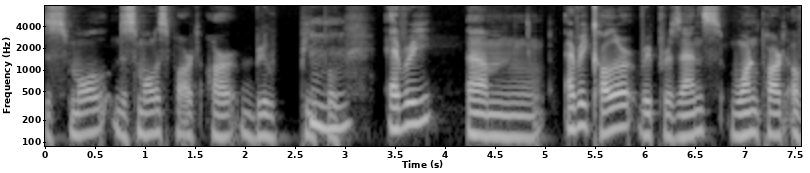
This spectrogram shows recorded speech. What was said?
the small the smallest part are blue people. Mhm. every um, every color represents one part of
